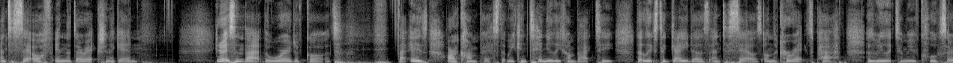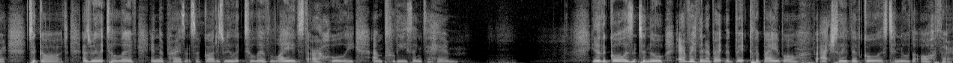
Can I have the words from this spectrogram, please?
and to set off in the direction again. You know, isn't that the Word of God? That is our compass that we continually come back to, that looks to guide us and to set us on the correct path as we look to move closer to God, as we look to live in the presence of God, as we look to live lives that are holy and pleasing to Him. You know, the goal isn't to know everything about the book, the Bible, but actually the goal is to know the author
